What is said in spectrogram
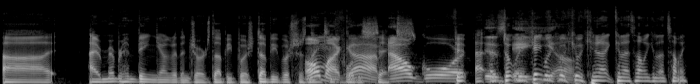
Uh, I remember him being younger than George W. Bush. W. Bush was Oh, my God. Al Gore Fi- uh, is a wait, wait, wait, young- wait, Can I can I tell me? Can I tell me?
